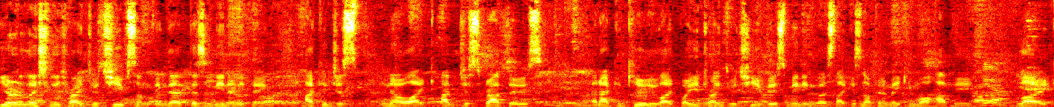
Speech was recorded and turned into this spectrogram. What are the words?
you're literally trying to achieve something that doesn't mean anything i can just you know like i just grabbed this and i can kill you like what you're trying to achieve is meaningless like it's not going to make you more happy. Like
